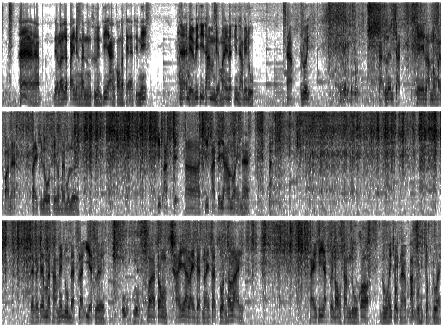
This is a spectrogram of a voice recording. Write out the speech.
5 นะครับ เดี๋ยวเราจะไปหนึ่งวันหนึ่งคืนที่อ่างกองกระแสอาทิตย์นี้นะ เดี๋ยววิธีทำเดี๋ยวไม่นาทินทำให้ดูอ้าวลุยเริ่มจากเทลำลงไปก่อนนะแปดกิโลเทลงไปหมดเลย คลิปอาจจะอ่าคลิปอาจจะยาวหน่อยนะฮะแต่ก็จะมาทำให้ดูแบบละเอียดเลย ว่าต้องใช้อะไรแบบไหนสัดส่วนเท่าไหร่ ใครที่อยากไปลองทำดูก็ดูให้จบนะฝากดูให้จบด้วย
